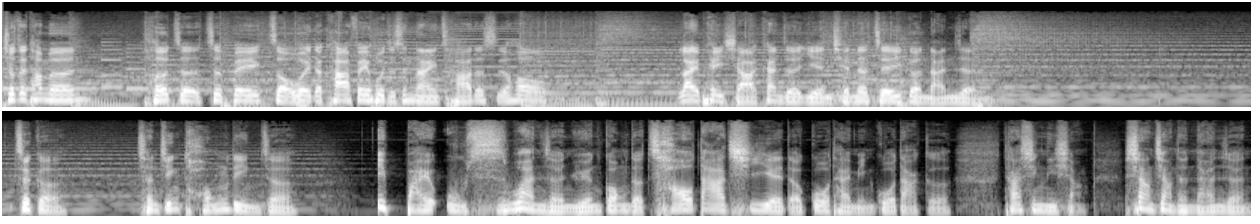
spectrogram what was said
就在他们喝着这杯走味的咖啡或者是奶茶的时候，赖佩霞看着眼前的这一个男人，这个曾经统领着一百五十万人员工的超大企业的郭台铭郭大哥，他心里想：像这样的男人，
